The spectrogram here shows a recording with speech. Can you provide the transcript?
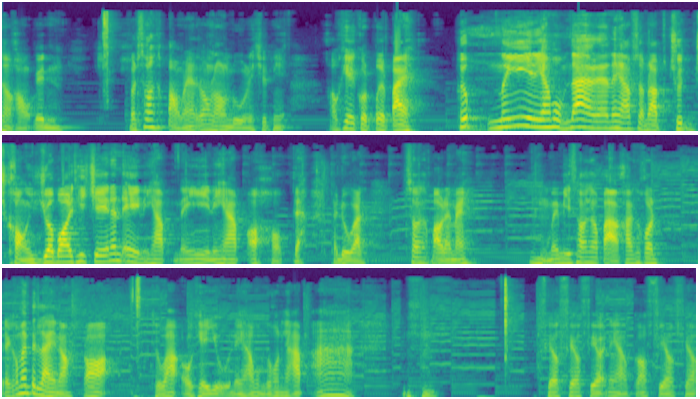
ส่วนของเป็นมันซ่อนกระเป๋าไหมต้องลองดูในชุดนี้โอเคกดเปิดไป ฮึบนี่นะครับผมได้แล้วนะครับสำหรับชุดของ Your Boy TJ นั่นเองนะครับนี่นะครับอ๋อเดี๋ยวไปดูกันซ่อนกระเป๋าได้ไหมไม่มีซ่อนกระเป๋าครับทุกคน แต่ก็ไม่เป็นไรเนาะก็ถือว่าโอเคอยู่นะครับผมทุกคนครับอ่าเฟี้ยวเฟี้ยวเฟี้ยวนะครับก็เฟี้ยวเฟี้ยว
